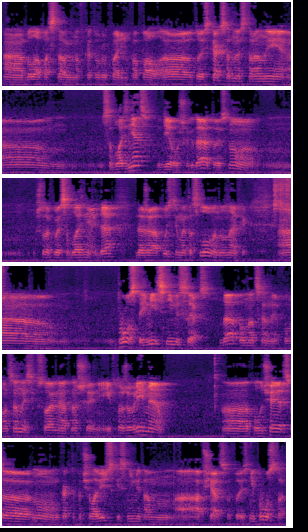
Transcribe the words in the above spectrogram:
А, была поставлена, в которую парень попал. А, то есть, как с одной стороны а, соблазнять девушек, да, то есть, ну, что такое соблазнять, да, даже опустим это слово, ну нафиг. Просто иметь с ними секс, да, полноценные, полноценные сексуальные отношения. И в то же время получается, ну, как-то по-человечески с ними там общаться. То есть не просто,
